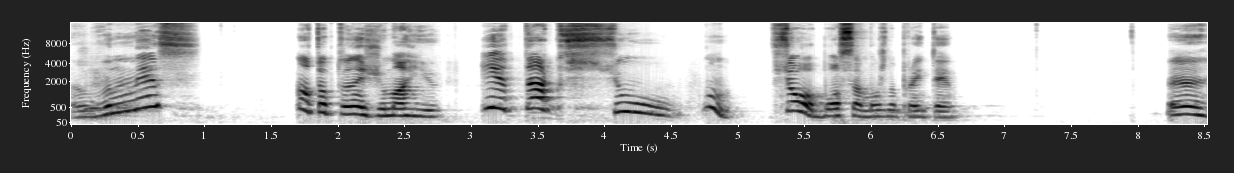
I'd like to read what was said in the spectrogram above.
вниз. Ну, тобто нижню магію. І так всю, ну, всього боса можна пройти. Е,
